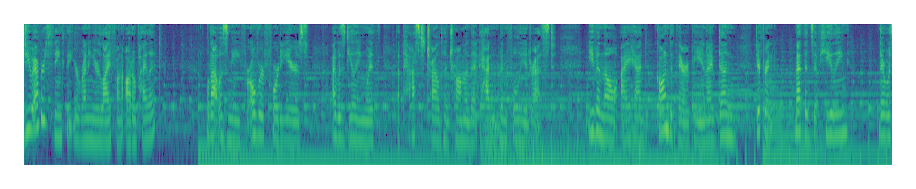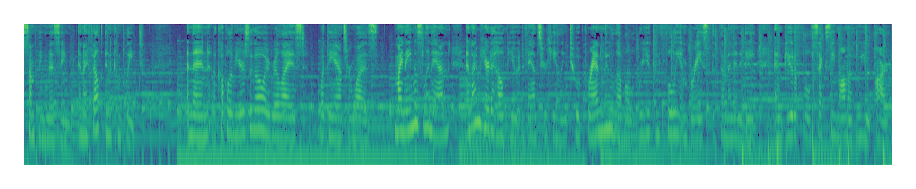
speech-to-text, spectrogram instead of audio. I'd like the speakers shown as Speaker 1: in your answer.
Speaker 1: Do you ever think that you're running your life on autopilot? Well, that was me. For over 40 years, I was dealing with a past childhood trauma that hadn't been fully addressed. Even though I had gone to therapy and I've done different methods of healing, there was something missing and I felt incomplete. And then a couple of years ago, I realized what the answer was. My name is Lynn and I'm here to help you advance your healing to a brand new level where you can fully embrace the femininity and beautiful, sexy mama who you are.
